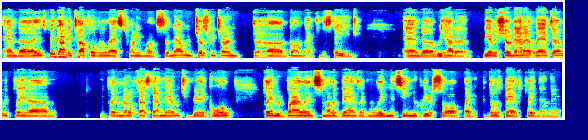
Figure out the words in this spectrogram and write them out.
And uh, it's been kind of tough over the last 20 months. So now we've just returned to uh, going back to the stage. And uh, we had a we had a show down in Atlanta. We played um, we played a metal fest down there, which was really cool. Played with Violence, some other bands like Malignancy, Nuclear Assault, like those bands played down there.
